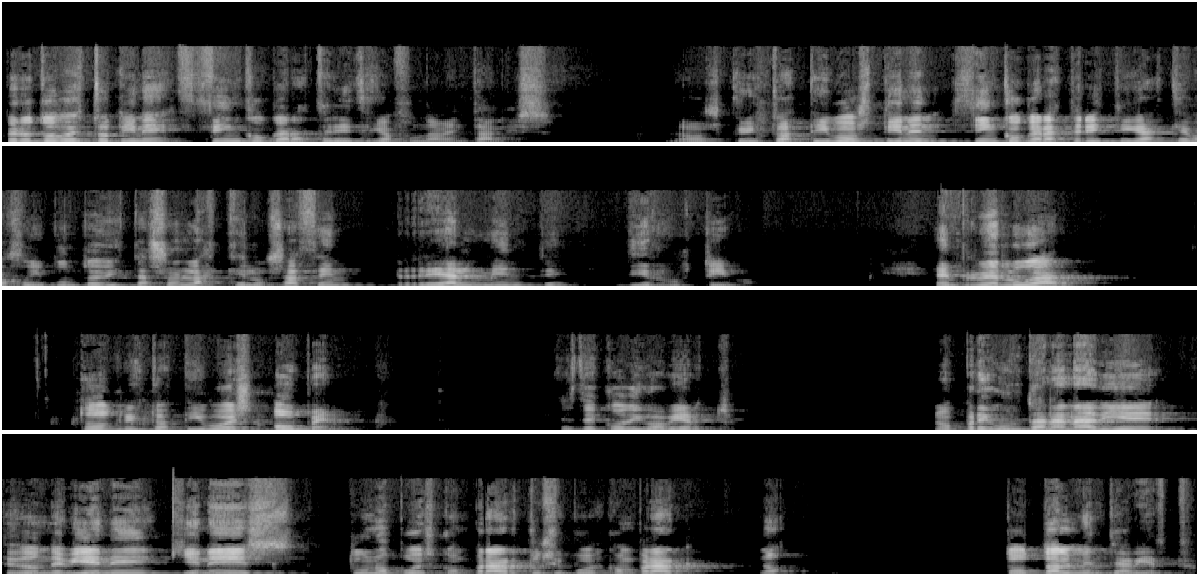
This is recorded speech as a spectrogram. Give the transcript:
Pero todo esto tiene cinco características fundamentales. Los criptoactivos tienen cinco características que bajo mi punto de vista son las que los hacen realmente disruptivos. En primer lugar, todo criptoactivo es open, es de código abierto. No preguntan a nadie de dónde viene, quién es, tú no puedes comprar, tú sí puedes comprar totalmente abierto.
